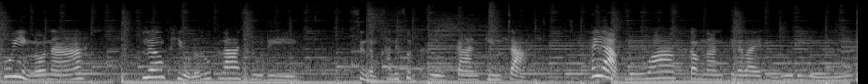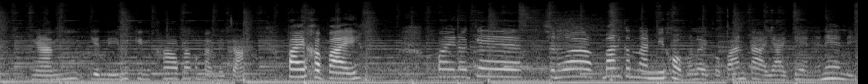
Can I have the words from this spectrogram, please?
ผู้หญิงแล้วนะ เรื่องผิวและรูปร่างจะดูดี สิ่งสำคัญที่สุดคือการกินจ้ะถ้าอยากรู้ว่ากำนันกินอะไรถึงดูดีอย่างนี้ งั้นเย็นนี้มากินข้าวบ้านกำนันไหมจ๊ะ ไปค่ะไป ไปนะแก ฉันว่าบ้านกำนันมีของอร่อยกว่าบ้านตายายแกแน่ๆเลย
